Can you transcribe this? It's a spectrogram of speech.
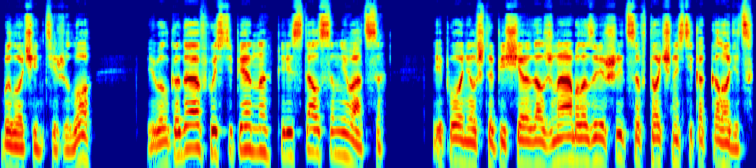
было очень тяжело, и волкодав постепенно перестал сомневаться — и понял, что пещера должна была завершиться в точности как колодец,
